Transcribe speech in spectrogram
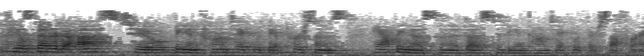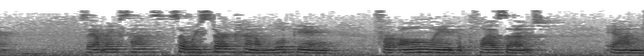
It feels better to us to be in contact with that person's happiness than it does to be in contact with their suffering. Does that make sense? So we start kind of looking for only the pleasant and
